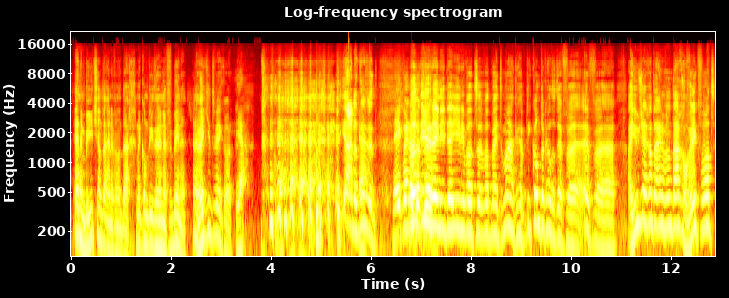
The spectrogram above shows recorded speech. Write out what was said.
En een biertje aan het einde van de dag. En dan komt iedereen even binnen. En dan weet je het weer, hoor. Ja. ja, dat is het. Nee, ik weet Want dat iedereen die daar hier wat, eh, wat mee te maken heeft, die komt ook altijd even, even uh, aju zeggen aan het einde van de dag. Of weet ik veel wat.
